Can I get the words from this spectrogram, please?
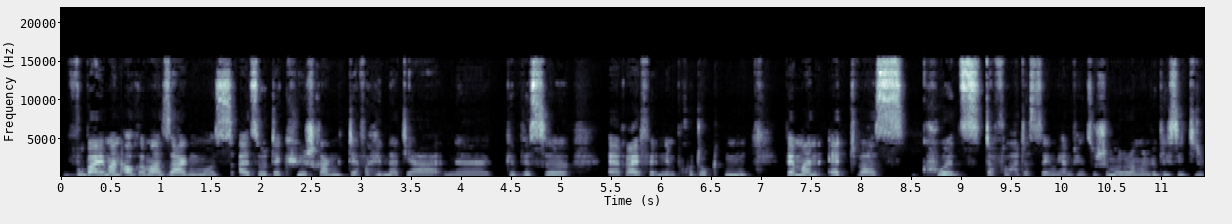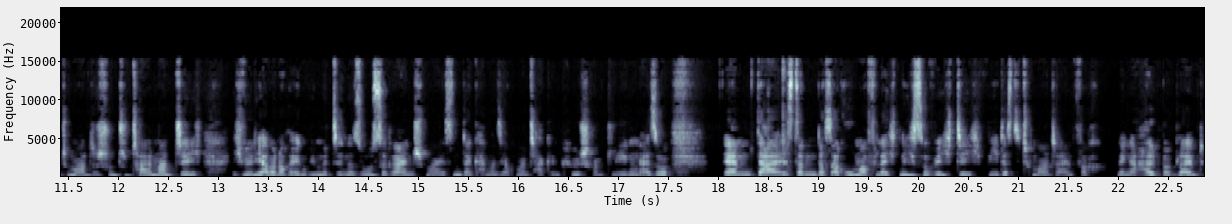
Wobei man auch immer sagen muss, also der Kühlschrank, der verhindert ja eine gewisse äh, Reife in den Produkten. Wenn man etwas kurz davor hat, dass es irgendwie anfängt zu schimmeln oder man wirklich sieht, die Tomate ist schon total matschig, ich will die aber noch irgendwie mit in eine Soße reinschmeißen, dann kann man sie auch mal einen Tag in den Kühlschrank legen. Also ähm, da ist dann das Aroma vielleicht nicht so wichtig, wie dass die Tomate einfach länger haltbar bleibt.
